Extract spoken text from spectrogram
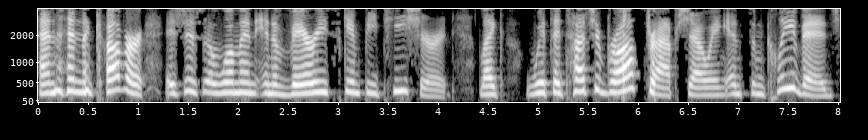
and then the cover is just a woman in a very skimpy t-shirt, like with a touch of bra strap showing and some cleavage,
